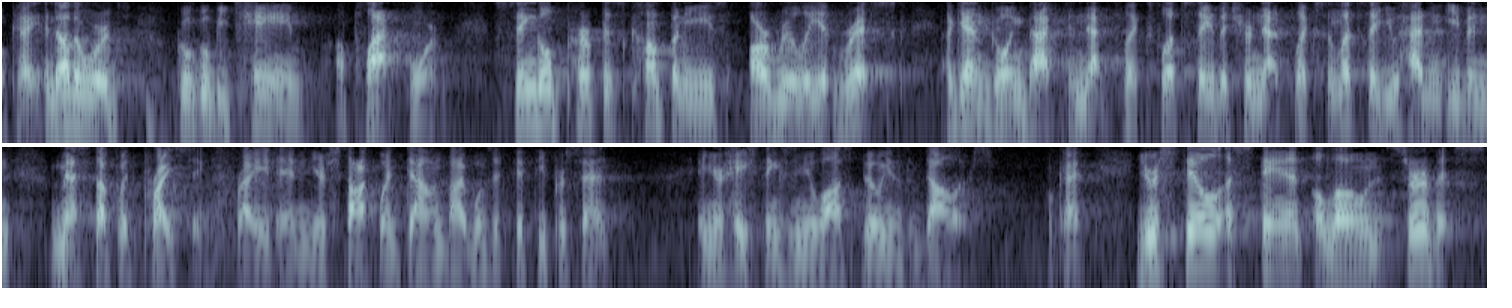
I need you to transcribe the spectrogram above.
Okay? In other words, Google became a platform. Single purpose companies are really at risk. Again, going back to Netflix, let's say that you're Netflix, and let's say you hadn't even messed up with pricing, right? And your stock went down by, what was it, 50%? And you're Hastings and you lost billions of dollars, okay? You're still a standalone service.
